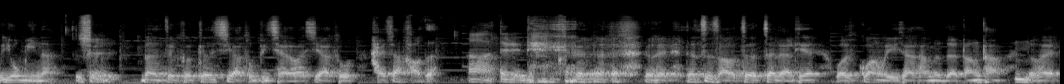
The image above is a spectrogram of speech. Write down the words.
游民呢，是。那这个跟西雅图比起来的话，西雅图还算好的。啊，对对对，对不对？那至少这这两天我逛了一下他们的 downtown，对不对？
